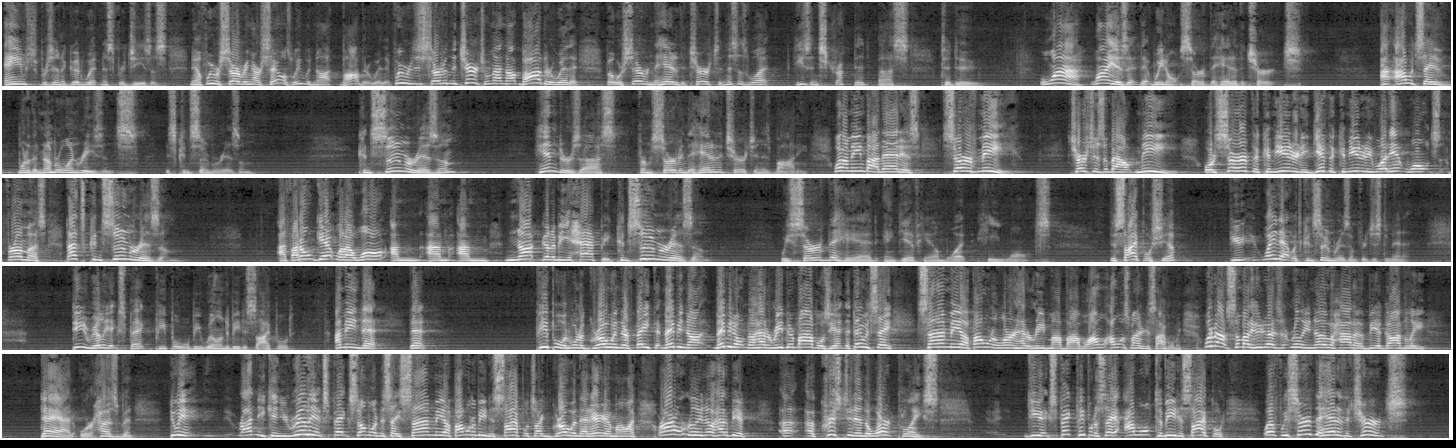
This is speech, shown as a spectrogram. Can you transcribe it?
aims to present a good witness for Jesus. Now, if we were serving ourselves, we would not bother with it. If we were just serving the church, we might not bother with it. But we're serving the head of the church, and this is what he's instructed us to do. Why? Why is it that we don't serve the head of the church? I, I would say one of the number one reasons is consumerism. Consumerism hinders us from serving the head of the church in his body. What I mean by that is serve me. Church is about me. Or serve the community, give the community what it wants from us. That's consumerism. If I don't get what I want, I'm, I'm, I'm not going to be happy. Consumerism. We serve the head and give him what he wants. Discipleship, if you weigh that with consumerism for just a minute. Do you really expect people will be willing to be discipled? I mean that that people would want to grow in their faith that maybe not maybe don't know how to read their Bibles yet, that they would say, sign me up. I want to learn how to read my Bible. I, I want somebody to disciple me. What about somebody who doesn't really know how to be a godly dad or husband? Do we Rodney, can you really expect someone to say, sign me up? I want to be discipled so I can grow in that area of my life. Or I don't really know how to be a, a, a Christian in the workplace. Do you expect people to say, I want to be discipled? Well, if we serve the head of the church,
